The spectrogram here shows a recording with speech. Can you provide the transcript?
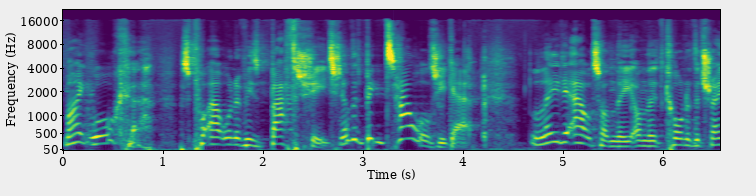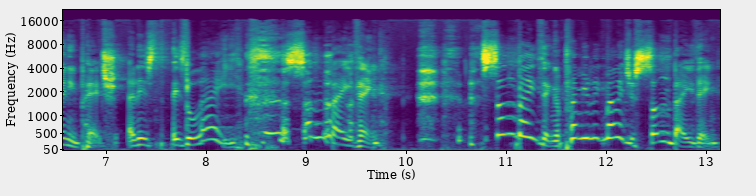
Mike Walker has put out one of his bath sheets. You know those big towels you get. Laid it out on the on the corner of the training pitch, and is is lay sunbathing. Sunbathing, a Premier League manager sunbathing.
